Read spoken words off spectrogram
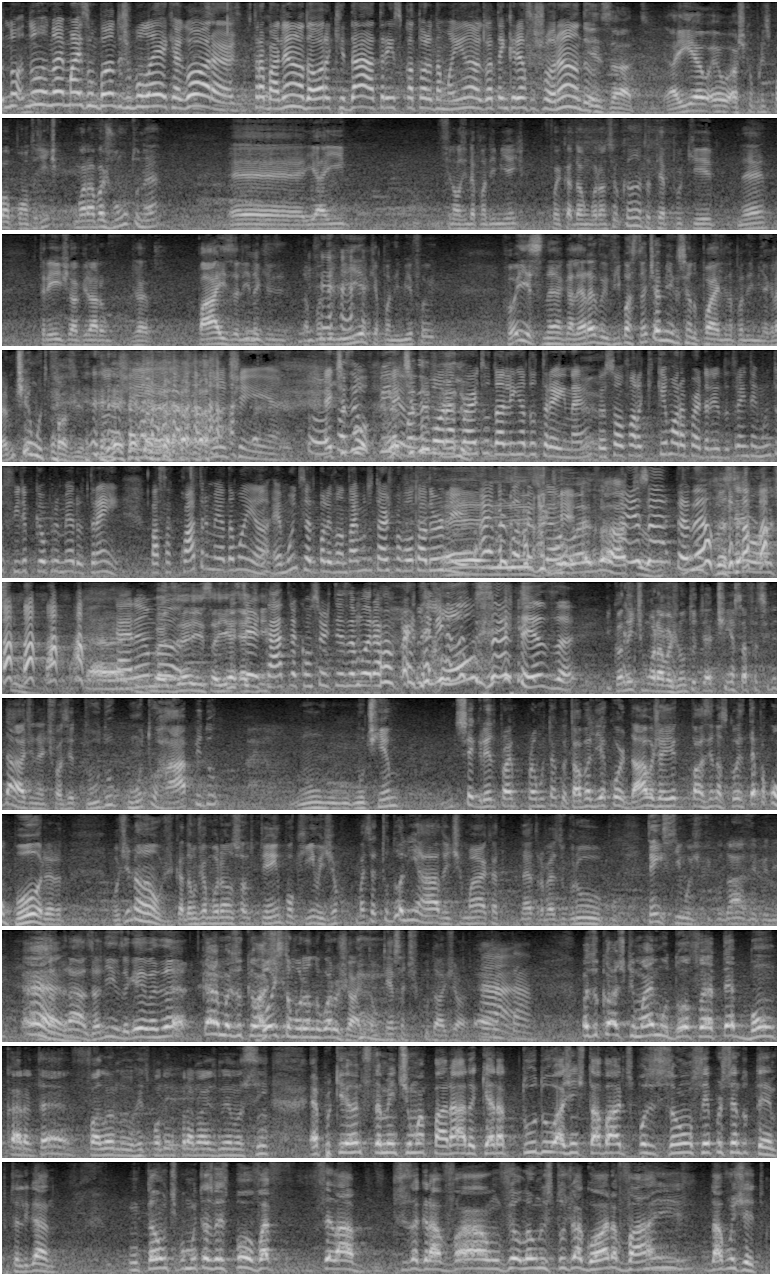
Não, não, é mais um bando de moleque agora, trabalhando a hora que dá, 3, 4 horas da manhã, agora tem criança chorando? Exato. Aí eu, é, eu é acho que é o principal ponto. A gente morava junto, né? É, e aí, no finalzinho da pandemia, a gente foi cada um morar no seu canto, até porque, né, três já viraram já pais ali naquele, na pandemia, que a pandemia foi foi isso, né? A galera, eu vi bastante amigos sendo pai ali na pandemia. A galera não tinha muito o que fazer. Não tinha, não tinha. É tipo, um filho, é tipo morar filho. perto da linha do trem, né? É. O pessoal fala que quem mora perto da linha do trem tem muito filho, porque o primeiro trem passa quatro e meia da manhã. É muito cedo pra levantar e muito tarde pra voltar a dormir. É aí a pessoa faz o quê? Exato. Aí já, entendeu? Vai ser ótimo. Caramba, Mas é isso. Aí, Mr. Gente... Catra com certeza morava perto da linha Com certeza. E quando a gente morava junto, já tinha essa facilidade, né? De fazer tudo muito rápido. Não, não tinha muito segredo para muita coisa. Eu tava ali, acordava, já ia fazendo as coisas, até para compor. Era... Hoje não, cada um já morando só tem um pouquinho, já... mas é tudo alinhado, a gente marca né, através do grupo. Tem sim umas dificuldades, né, Pedro? É. atrás ali, isso aqui, mas é. Cara, mas o que eu Dois acho. estão morando no Guarujá, então tem essa dificuldade já. É. Ah, tá. Mas o que eu acho que mais mudou foi até bom, cara, até falando, respondendo para nós mesmo assim, é porque antes também tinha uma parada que era tudo, a gente tava à disposição 100% do tempo, tá ligado? Então, tipo, muitas vezes, pô, vai, sei lá, precisa gravar um violão no estúdio agora, vai, dava um jeito.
